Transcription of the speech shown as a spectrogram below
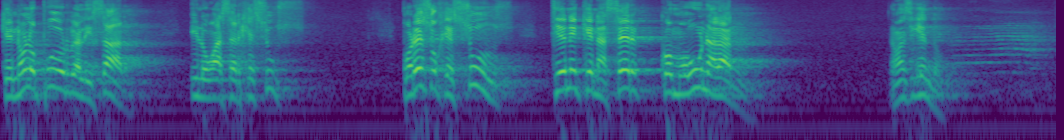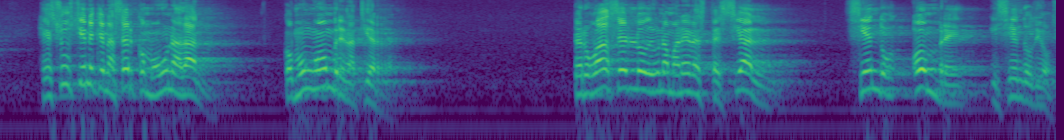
que no lo pudo realizar, y lo va a hacer Jesús. Por eso Jesús tiene que nacer como un Adán. ¿Me van siguiendo? Jesús tiene que nacer como un Adán, como un hombre en la tierra. Pero va a hacerlo de una manera especial, siendo hombre y siendo Dios.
